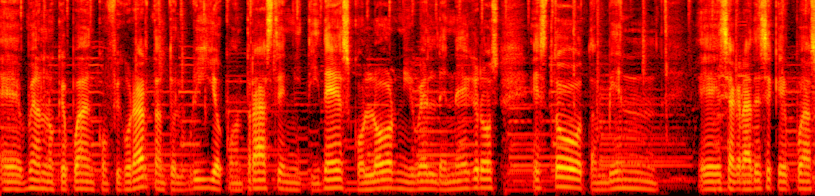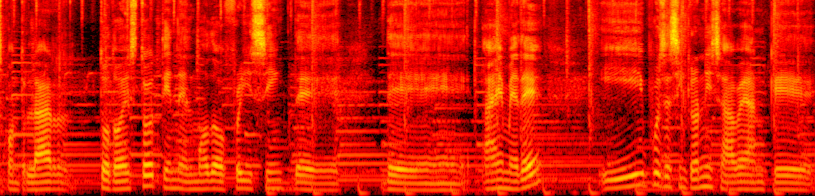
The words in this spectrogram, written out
eh, vean lo que puedan configurar: tanto el brillo, contraste, nitidez, color, nivel de negros. Esto también se agradece que puedas controlar todo esto. Tiene el modo FreeSync de, de AMD y pues se sincroniza, vean que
